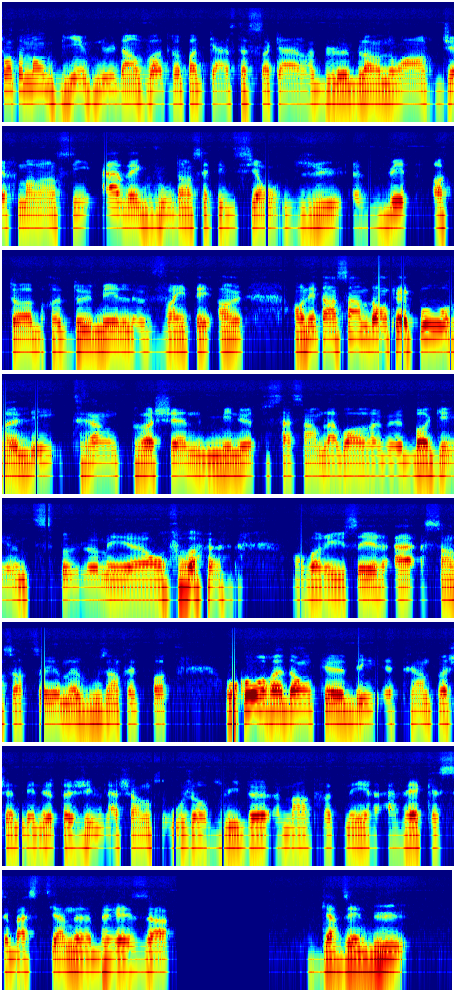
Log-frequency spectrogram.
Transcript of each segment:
Bonsoir tout le monde, bienvenue dans votre podcast Soccer Bleu, Blanc, Noir. Jeff Morancy avec vous dans cette édition du 8 octobre 2021. On est ensemble donc pour les 30 prochaines minutes. Ça semble avoir bugué un petit peu, là, mais euh, on va, on va réussir à s'en sortir. Ne vous en faites pas. Au cours euh, donc euh, des 30 prochaines minutes, j'ai eu la chance aujourd'hui de m'entretenir avec Sébastien Breza, gardien de but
